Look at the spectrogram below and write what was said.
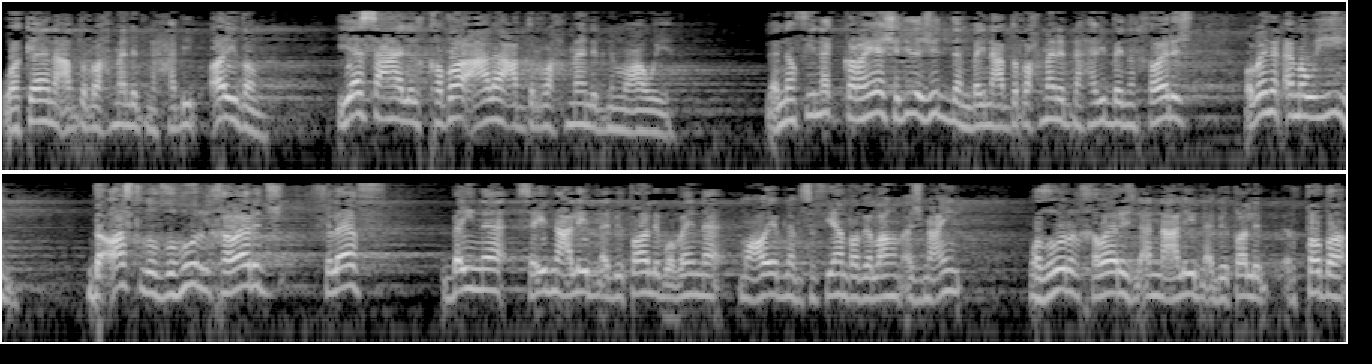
وكان عبد الرحمن بن حبيب أيضا يسعى للقضاء على عبد الرحمن بن معاوية. لأنه في هناك كراهية شديدة جدا بين عبد الرحمن بن حبيب بين الخوارج وبين الأمويين. ده أصل ظهور الخوارج خلاف بين سيدنا علي بن أبي طالب وبين معاوية بن أبي سفيان رضي الله عنهم أجمعين. وظهور الخوارج لأن علي بن أبي طالب ارتضى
